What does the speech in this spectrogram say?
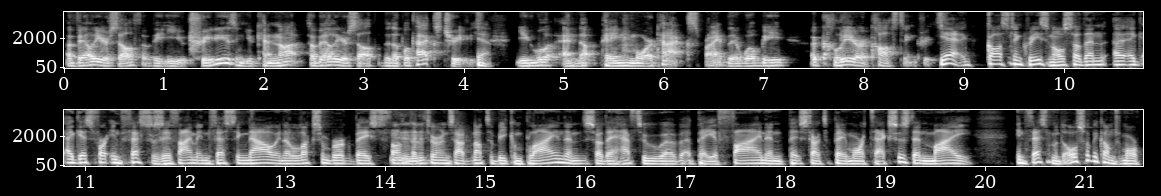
avail yourself of the EU treaties and you cannot avail yourself of the double tax treaties. Yeah. You will end up paying more tax, right? There will be a clear cost increase. Yeah, cost increase. And also, then uh, I guess for investors, if I'm investing now in a Luxembourg based fund mm-hmm. that turns out not to be compliant, and so they have to uh, pay a fine and pay, start to pay more taxes, then my investment also becomes more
